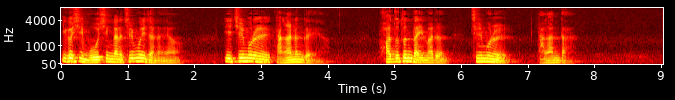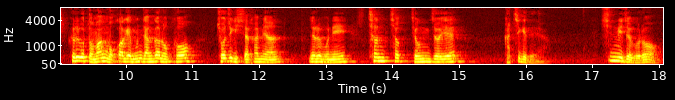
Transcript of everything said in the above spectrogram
이것이 무엇인가는 질문이잖아요. 이 질문을 당하는 거예요. 화두 든다 이 말은 질문을 당한다. 그리고 도망 못 가게 문 잠가 놓고 조지기 시작하면 여러분이 천척 정저에 갇히게 돼요. 심리적으로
